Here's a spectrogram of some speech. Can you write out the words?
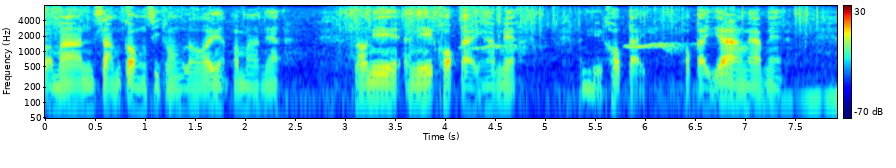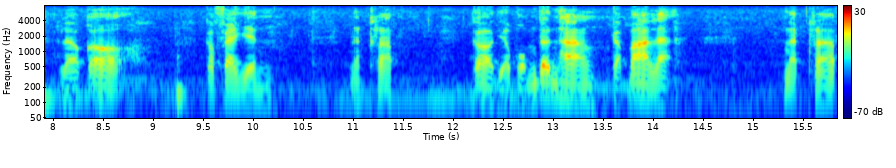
ประมาณสามกล่องสี่กล่องร้อยเนี่ยประมาณเนี้ยแล้วนี่อันนี้คอไก่นะครับเนี่ยอันนี้คอไก่คอไก่ย่างนะครับเนี่ยแล้วก็กาแฟเย็นนะครับ ก็เดี๋ยวผมเดินทางกลับบ้านแล้วนะครับ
